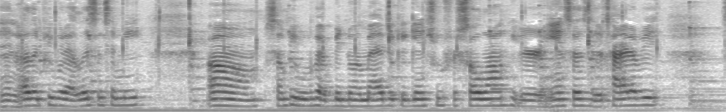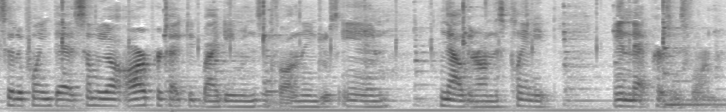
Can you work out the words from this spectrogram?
and other people that listen to me, um, some people have been doing magic against you for so long, your ancestors are tired of it, to the point that some of y'all are protected by demons and fallen angels, and now they're on this planet in that person's form.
